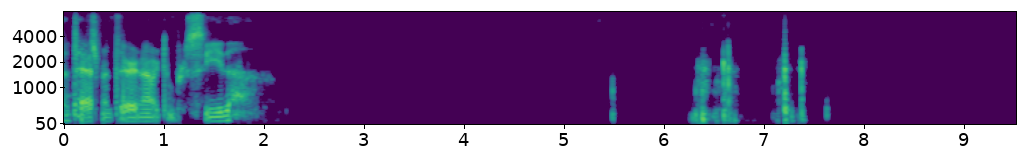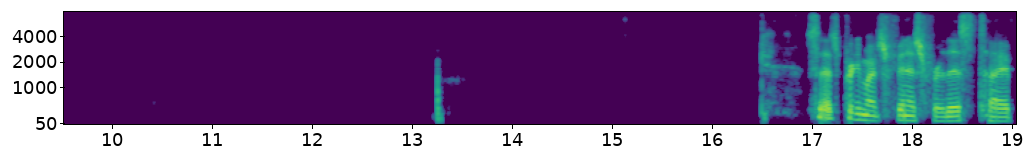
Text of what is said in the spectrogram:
attachment there, now we can proceed. So that's pretty much finished for this type.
